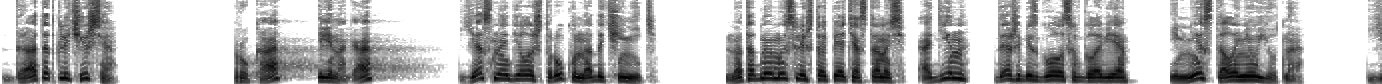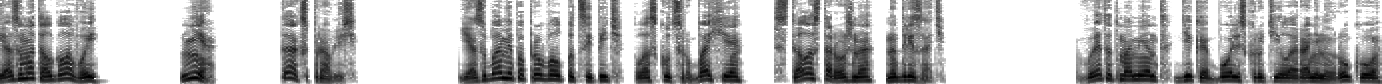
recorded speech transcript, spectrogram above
Да, ты отключишься. Рука или нога? Ясное дело, что руку надо чинить. Но от одной мысли, что опять останусь один, даже без голоса в голове, и мне стало неуютно. Я замотал головой. Не, так справлюсь. Я зубами попробовал подцепить лоскут с рубахи, стал осторожно надрезать. В этот момент дикая боль скрутила раненую руку,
